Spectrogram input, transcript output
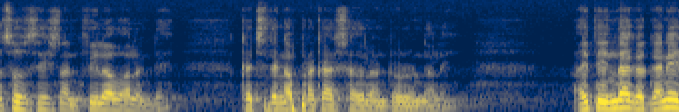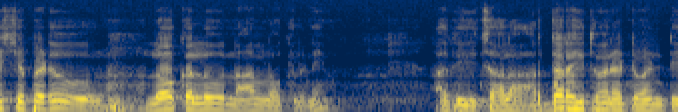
అసోసియేషన్ అని ఫీల్ అవ్వాలంటే ఖచ్చితంగా ప్రకాష్ రాజు లాంటి ఉండాలి. అయితే ఇందాక గణేష్ చెప్పాడు లోకల్ నాన్ లోకల్ అని అది చాలా అర్ధరహితమైనటువంటి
